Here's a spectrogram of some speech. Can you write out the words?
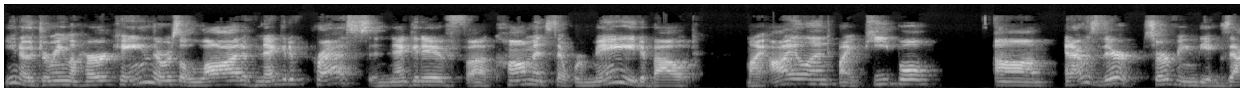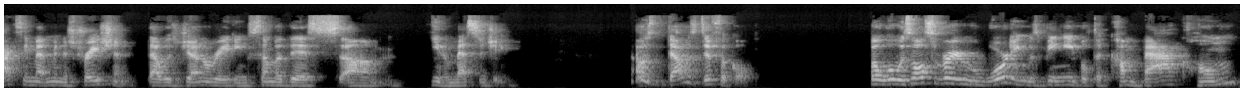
You know, during the hurricane, there was a lot of negative press and negative uh, comments that were made about my island, my people. Um, and I was there serving the exact same administration that was generating some of this, um, you know, messaging. That was that was difficult. But what was also very rewarding was being able to come back home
